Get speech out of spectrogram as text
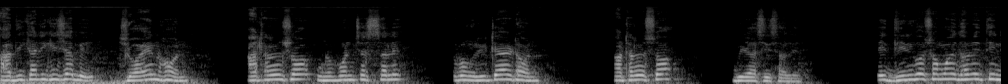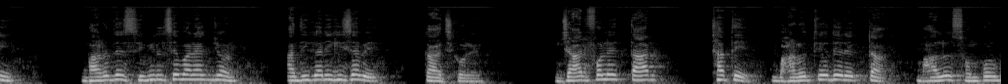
আধিকারিক হিসাবে জয়েন হন আঠারোশো উনপঞ্চাশ সালে এবং রিটায়ার্ড হন আঠারোশো বিরাশি সালে। এই দীর্ঘ সময় ধরে তিনি ভারতের সিভিল সেবার একজন আধিকারিক হিসাবে কাজ করেন, যার ফলে তার সাথে ভারতীয়দের একটা ভালো সম্পর্ক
